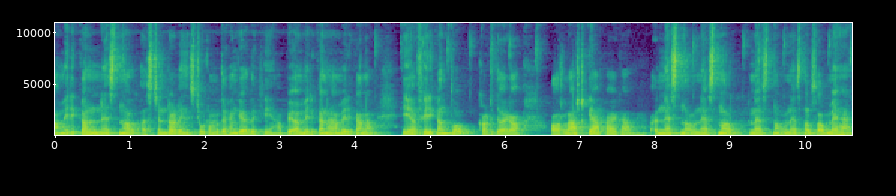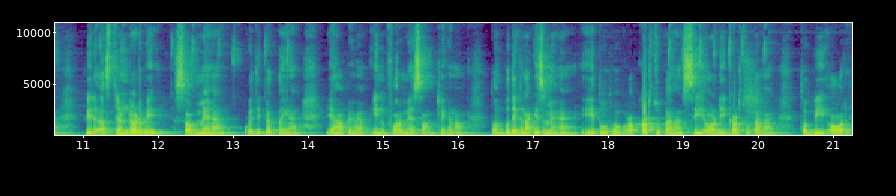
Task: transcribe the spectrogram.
अमेरिकन नेशनल स्टैंडर्ड इंस्टीट्यूट हम देखेंगे। देखिए, यहाँ पे अमेरिकन है अमेरिकन है ये अफ्रीकन तो कट जाएगा। और लास्ट क्या पाएगा? नेशनल नेशनल नेशनल नेशनल सब में है। फिर स्टैंडर्ड भी सब में है कोई दिक्कत नहीं है। यहाँ पे है इन्फॉर्मेशन ठीक है ना? तो हमको देखना किसमें है। ये तो, तो कट चुका है सी और डी कट चुका है तो बी और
